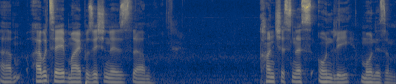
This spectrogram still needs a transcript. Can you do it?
Um, I would say my position is um, consciousness only monism.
